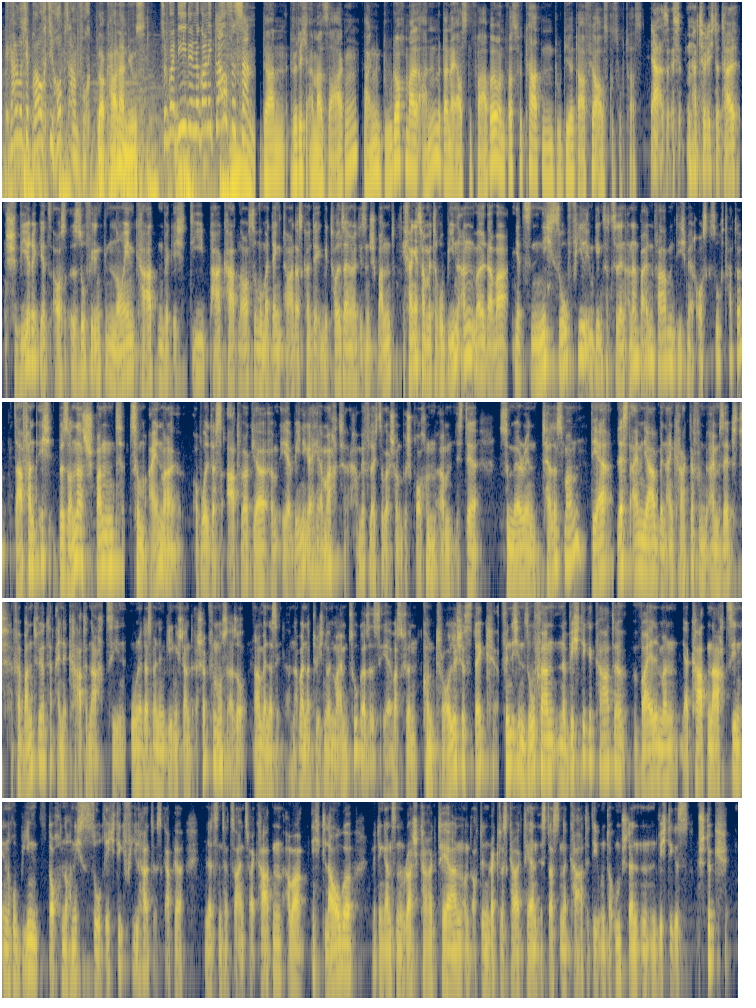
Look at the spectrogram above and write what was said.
Egal was ihr braucht, sie hops einfach. Lorcana News. Sogar die, die noch gar nicht laufen sind. Dann würde ich einmal sagen, fang du doch mal an mit deiner ersten Farbe und was für Karten du dir dafür ausgesucht hast. Ja, also ist natürlich total schwierig, jetzt aus so vielen neuen Karten wirklich die paar Karten rauszuholen, wo man denkt, ah, das könnte irgendwie toll sein oder die sind spannend. Ich fange jetzt mal mit Rubin an, weil da war jetzt nicht so viel im Gegensatz zu den anderen beiden Farben, die ich mir rausgesucht hatte. Da fand ich besonders spannend zum einmal obwohl das Artwork ja ähm, eher weniger hermacht, haben wir vielleicht sogar schon besprochen, ähm, ist der Sumerian Talisman. Der lässt einem ja, wenn ein Charakter von einem selbst verbannt wird, eine Karte nachziehen, ohne dass man den Gegenstand erschöpfen muss. Also, ja, wenn das, aber natürlich nur in meinem Zug, also ist eher was für ein kontrollisches Deck. Finde ich insofern eine wichtige Karte, weil man ja Karten nachziehen in Rubin doch noch nicht so richtig viel hat. Es gab ja letzten Set so ein, zwei Karten, aber ich glaube, mit den ganzen Rush-Charakteren und auch den Reckless-Charakteren ist das eine Karte, die unter Umständen ein wichtiges Stück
